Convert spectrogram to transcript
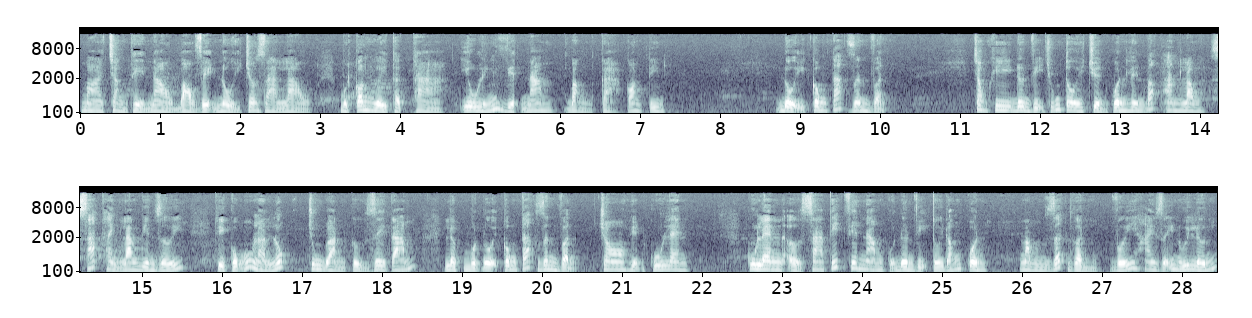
mà chẳng thể nào bảo vệ nổi cho già Lào, một con người thật thà, yêu lính Việt Nam bằng cả con tim. Đội công tác dân vận Trong khi đơn vị chúng tôi chuyển quân lên Bắc An Long sát hành lang biên giới, thì cũng là lúc trung đoàn cử D8 lập một đội công tác dân vận cho huyện Cu Len. Cu Len ở xa tít phía nam của đơn vị tôi đóng quân, nằm rất gần với hai dãy núi lớn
